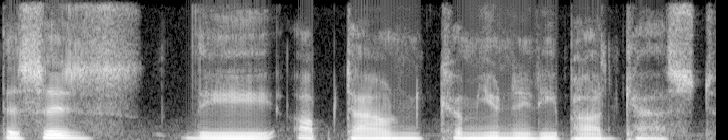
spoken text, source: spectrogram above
This is the Uptown Community Podcast.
